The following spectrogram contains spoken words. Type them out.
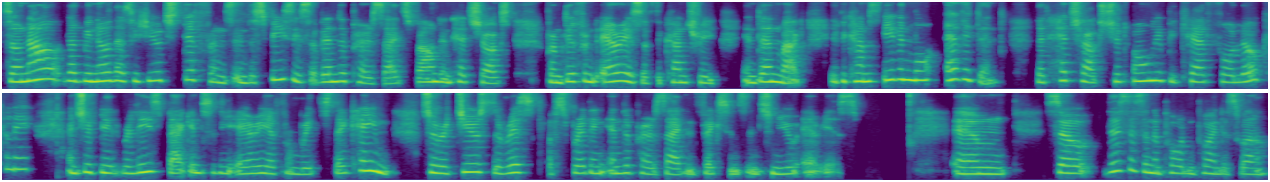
So now that we know there's a huge difference in the species of endoparasites found in hedgehogs from different areas of the country in Denmark, it becomes even more evident that hedgehogs should only be cared for locally and should be released back into the area from which they came to reduce the risk of spreading endoparasite infections into new areas. Um, so this is an important point as well.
